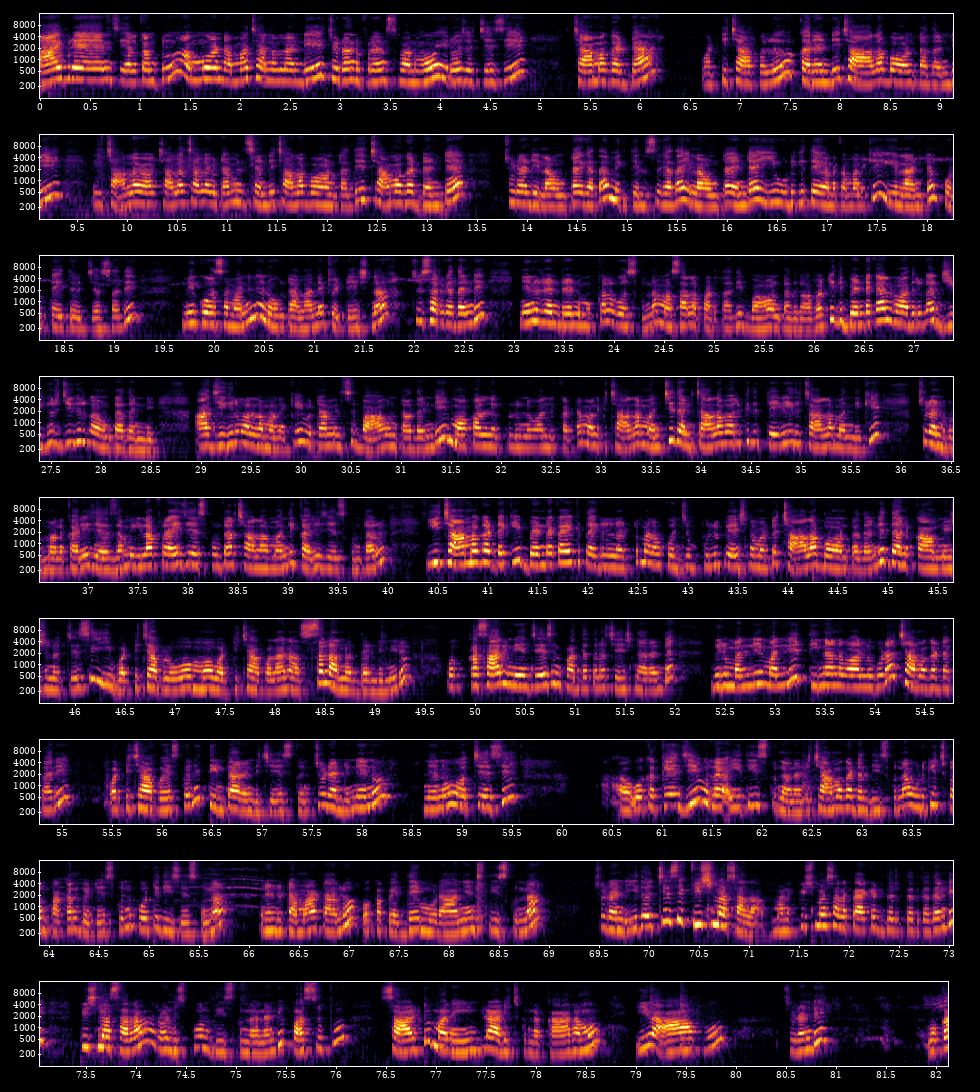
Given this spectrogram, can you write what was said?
Hi friends welcome to Ammu and Amma channel అండి. చూడండి friends మనము ఈరోజు వచ్చేసి చామగడ్డ వట్టి చేపలు కర్రీ అండి. చాలా బాగుంటుందండి. ఇది చాలా చాలా చాలా విటమిన్స్ అండి. చాలా బాగుంటుంది. చామగడ్డ అంటే చూడండి ఇలా ఉంటాయి కదా మీకు తెలుసు కదా ఇలా ఉంటాయండి. ఈ ఉడికితే కనుక మనకి ఇలా అంటే పొట్టు అయితే వచ్చేస్తుంది. మీకోసమని నేను ఒకటి అలానే పెట్టేసిన. చూసారు కదండి? నేను రెండు రెండు ముక్కలు కోసుకున్న మసాలా పడుతుంది బాగుంటుంది కాబట్టి. ఇది బెండకాయల మాదిరిగా జిగురు జిగురుగా ఉంటుందండి. ఆ జిగురు వల్ల మనకి విటమిన్స్ బాగుంటుందండి. మోకాలు నొప్పులు ఉన్న వాళ్ళకి కట్ట మనకి చాలా మంచిదండి. చాలా వరకు ఇది తెలియదు చాలా మందికి. చూడండి ఇప్పుడు మనం కర్రీ చేద్దాము ఇలా ఫ్రై చేసుకుంటారు చాలామంది కర్రీ చేసుకుంటారు. ఈ చామగడ్డకి బెండకాయకి తగిలినట్టు మనం కొంచెం పులుపు వేసినామంటే చాలా బాగుంటుందండి. దాని కాంబినేషన్ వచ్చేసి ఈ వట్టి చేపలు ఓ అమ్మో వట్టి చేపలు అని అస్సలు అనొద్దండి మీరు. ఒక్కసారి నేను చేసిన పద్ధతిలో చేసినారంటే మీరు మళ్ళీ మళ్ళీ తినని వాళ్ళు కూడా చామగడ్డ కర్రీ వట్టి చేప వేసుకొని తింటారండి చేసుకొని. చూడండి నేను నేను వచ్చేసి ఒక కేజీ ఉల్ల ఇవి తీసుకున్నానండి చామగడ్డలు తీసుకున్నా ఉడికించుకొని పక్కన పెట్టేసుకుని పొట్టి తీసేసుకున్నా రెండు టమాటాలు ఒక పెద్ద మూడు ఆనియన్స్ తీసుకున్నా. చూడండి ఇది వచ్చేసి ఫిష్ మసాలా. మనకి ఫిష్ మసాలా ప్యాకెట్ దొరుకుతుంది కదండి ఫిష్ మసాలా రెండు స్పూన్లు తీసుకున్నానండి పసుపు సాల్ట్ మన ఇంట్లో ఆడించుకున్న కారము. ఇవి ఆపు చూడండి ఒక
